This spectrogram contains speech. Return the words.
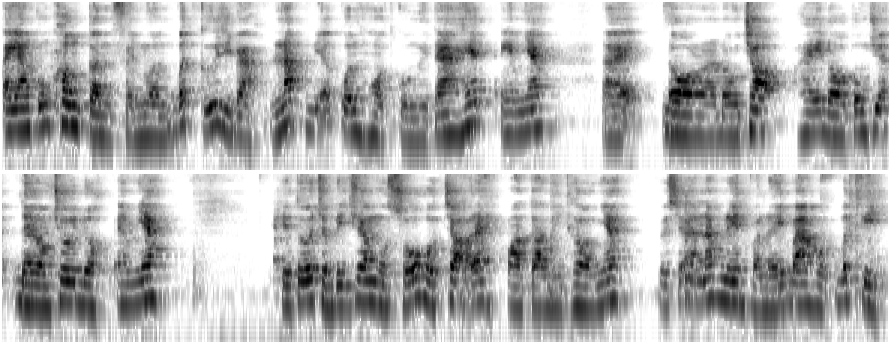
Anh em cũng không cần phải luồn bất cứ gì vào. Lắp đĩa quân hột của người ta hết, anh em nhé. Đấy, đồ là đồ trọ hay đồ công chuyện đều chơi được, em nhé thì tôi chuẩn bị cho một số hột trợ đây hoàn toàn bình thường nhé tôi sẽ lắp lên và lấy ba hột bất kỳ.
